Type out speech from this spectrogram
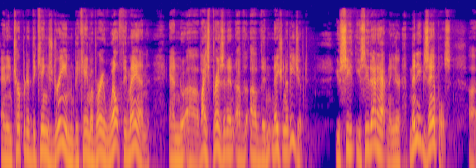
and interpreted the king's dream, and became a very wealthy man and uh, vice president of, of the nation of Egypt. You see, you see that happening. There are many examples uh,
